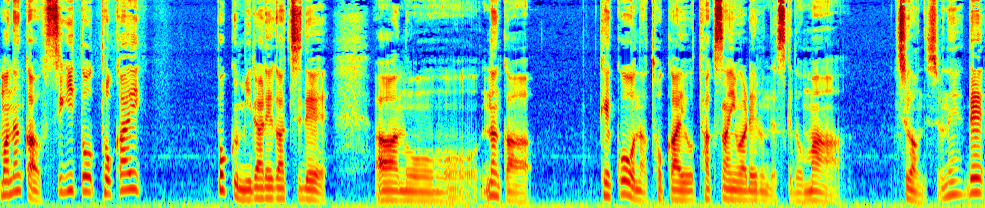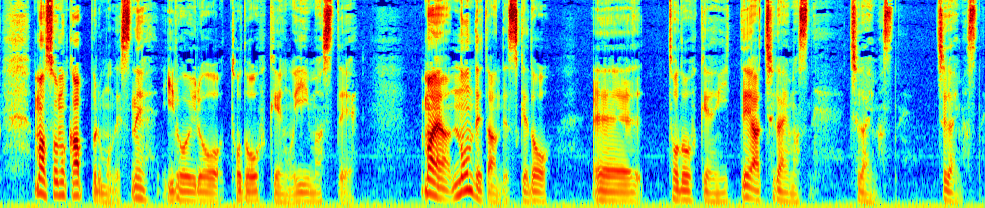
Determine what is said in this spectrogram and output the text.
まあなんか不思議と都会っぽく見られがちで、あのーなんか結構な都会をたくさん言われるんですけど、まあ違うんですよね。で、まあそのカップルもですね、いろいろ都道府県を言いまして、まあ飲んでたんですけど、えー都道府県行って、あ、違いますね。違いますね。違いますね。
